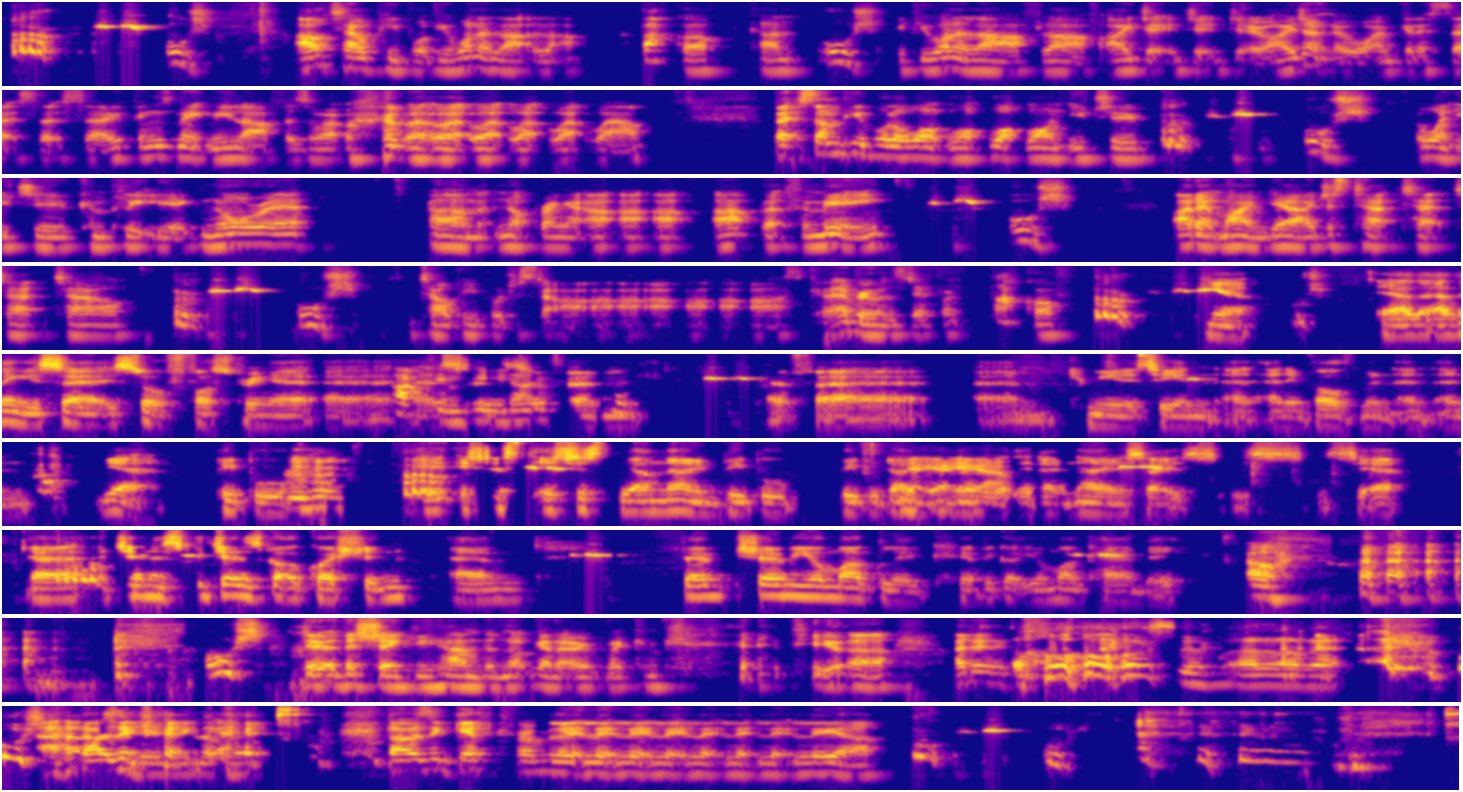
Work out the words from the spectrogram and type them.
Oosh. I'll tell people if you want to laugh, laugh fuck off, cunt. Oosh. If you want to laugh, laugh. I do, do, do. I don't know what I'm going to say, say. Things make me laugh as well. well. But some people want, want, want you to, oosh, I want you to completely ignore it, um, not bring it up, up, up. But for me, oosh, I don't mind. Yeah, I just t- t- t- tell, oosh, tell people just to ask. Everyone's different. Fuck off. Yeah, yeah. I think it's uh, it's sort of fostering a, a, a sense of, um, of uh, um, community and, and, and, involvement, and, and yeah, people. Mm-hmm. It, it's just it's just the unknown. People people don't yeah, yeah, know yeah. what they don't know. So it's it's, it's yeah. Uh, Jenna's Jenna's got a question. Um, show, show me your mug, Luke. Have you got your mug handy? Oh. oh, do it with a shaky hand and not get it over my computer. I don't. Awesome! I love it. oh, that was a gift. That was a gift from Leah.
